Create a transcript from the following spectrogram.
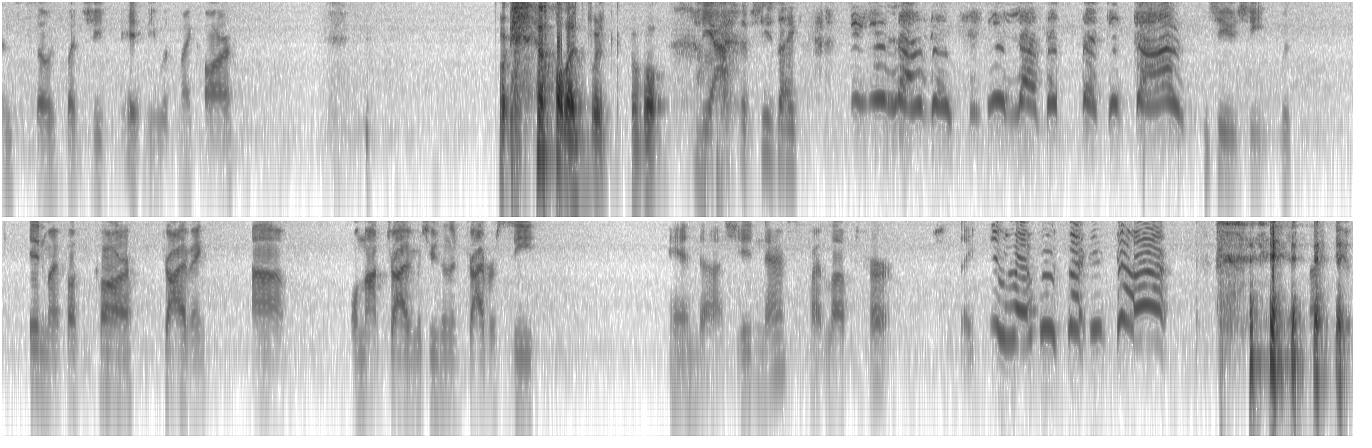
and so but she hit me with my car. Hold on. well, She asked if she's like, "Do you love the you love the fucking car?" And she she was in my fucking car driving, um, well not driving, but she was in the driver's seat, and uh, she didn't ask if I loved her. She's like, "You love this fucking car." Yes, I do.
